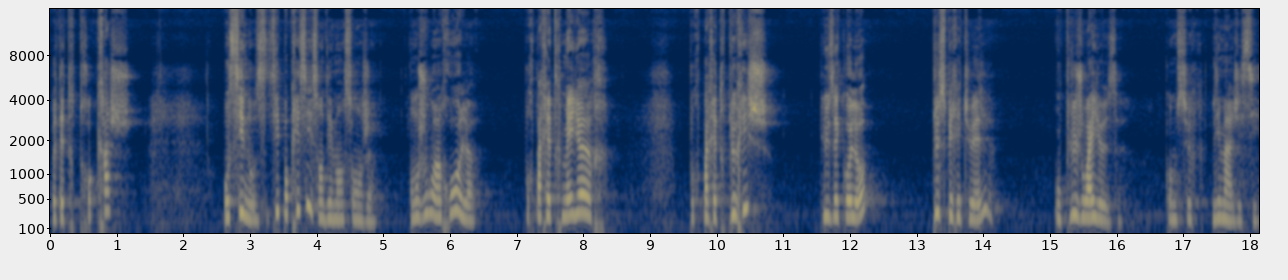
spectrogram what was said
peut-être trop crache. Aussi, nos hypocrisies sont des mensonges. On joue un rôle pour paraître meilleur, pour paraître plus riche, plus écolo, plus spirituelle ou plus joyeuse, comme sur l'image ici.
